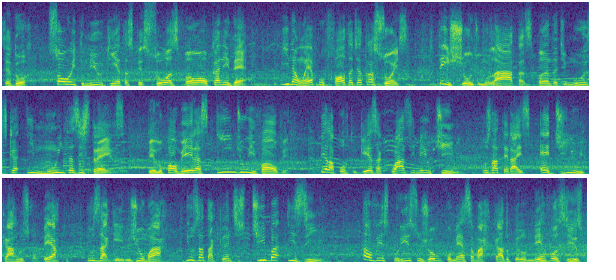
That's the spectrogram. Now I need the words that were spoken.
Torcedor, só 8.500 pessoas vão ao Canindé. E não é por falta de atrações. Tem show de mulatas, banda de música e muitas estreias. Pelo Palmeiras, Índio e Valber. Pela Portuguesa, quase meio time. Os laterais Edinho e Carlos Roberto, o zagueiro Gilmar e os atacantes Tiba e Zinho. Talvez por isso o jogo começa marcado pelo nervosismo.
